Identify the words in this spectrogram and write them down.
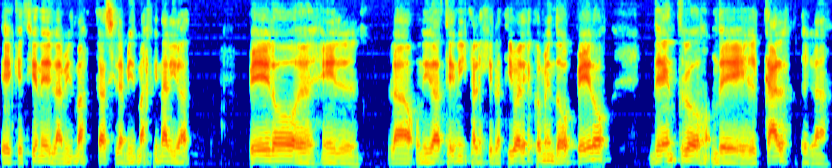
eh, que tienen la misma, casi la misma finalidad, pero eh, la unidad técnica legislativa le recomendó, pero dentro del CAL, de la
